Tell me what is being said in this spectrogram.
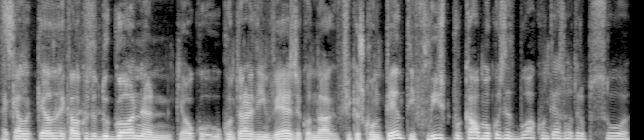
Aquela, aquela, aquela, coisa do gonan, que é o, o contrário de inveja, quando há, ficas contente e feliz porque há uma coisa de boa acontece a outra pessoa.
